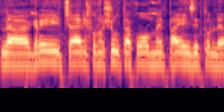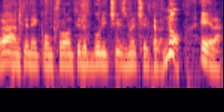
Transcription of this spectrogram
la Grecia è riconosciuta come paese tollerante nei confronti del bullicismo, eccetera. No, era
